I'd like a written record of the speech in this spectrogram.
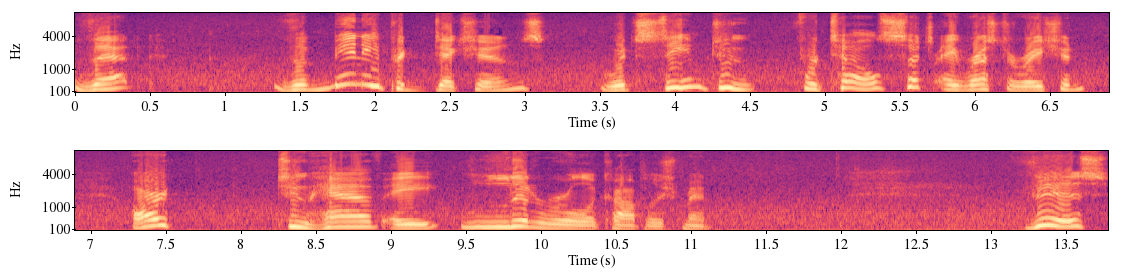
That the many predictions which seem to foretell such a restoration are to have a literal accomplishment. This,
